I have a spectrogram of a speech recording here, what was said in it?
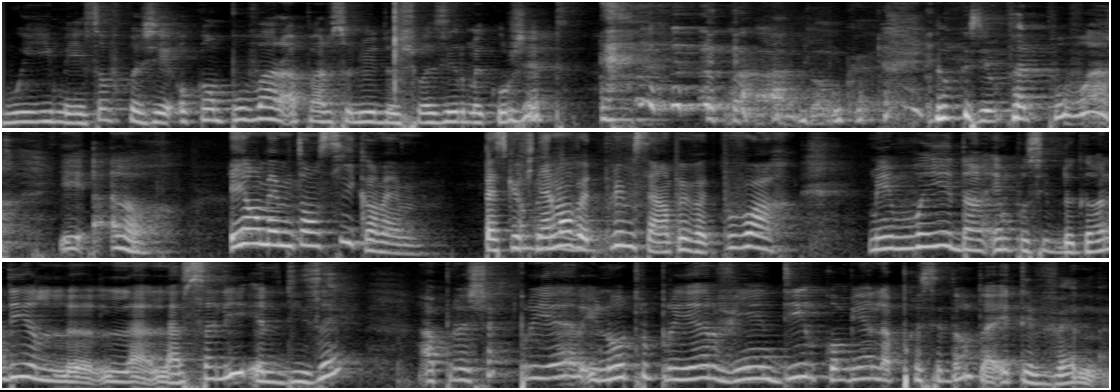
oui, mais sauf que j'ai aucun pouvoir à part celui de choisir mes courgettes. donc, j'ai pas de pouvoir. Et alors? Et en même temps, si, quand même. Parce que ah, finalement, votre plume, c'est un peu votre pouvoir. Mais vous voyez, dans Impossible de grandir, la, la Sally, elle disait, après chaque prière, une autre prière vient dire combien la précédente a été vaine.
